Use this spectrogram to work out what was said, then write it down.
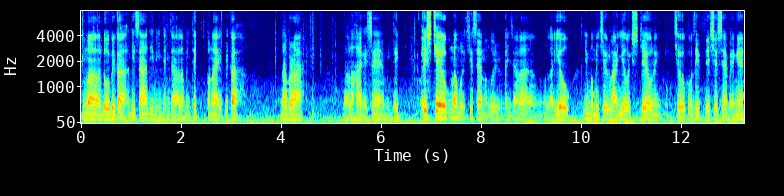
Nhưng mà đối với cả Nissan thì mình đánh giá là mình thích con này với cả Navara. Đó là hai cái xe mình thích. X-Trail cũng là một chiếc xe mọi người đánh giá là là yêu. Nhưng mà mình chưa lái nhiều X-Trail nên chưa có dịp để chia sẻ với anh em.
